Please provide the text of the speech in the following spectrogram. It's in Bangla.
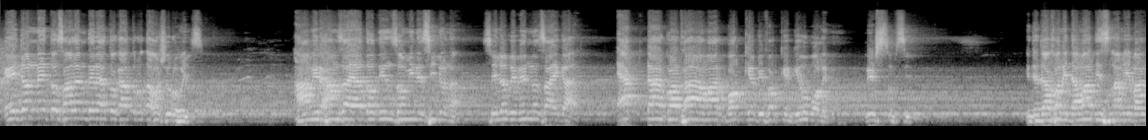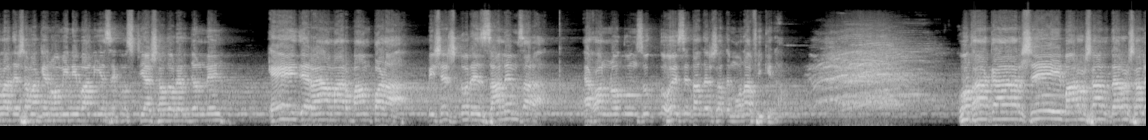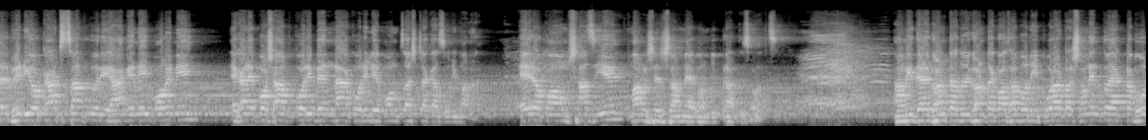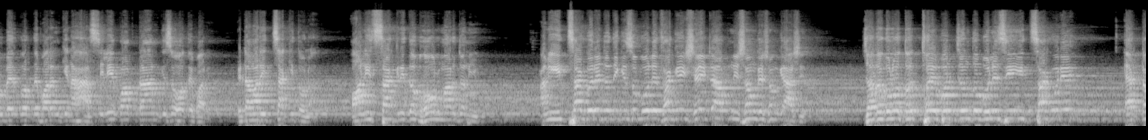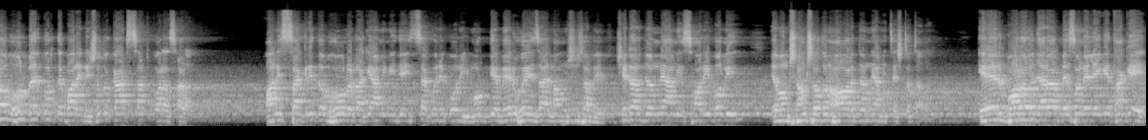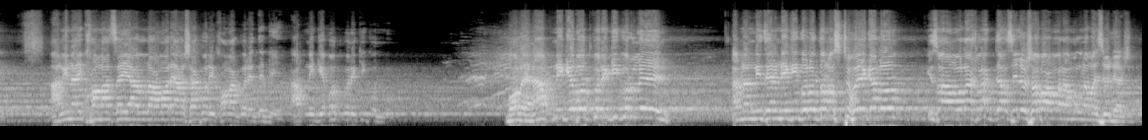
এই জন্যই তো সালেমদের এত গাত্রদাহ শুরু হয়েছে। আমির হামজা এতদিন জমিনে ছিল না, ছিল বিভিন্ন জায়গায়। একটা কথা আমার পক্ষে, বিপক্ষে কেউ বলে না। নিশ্চুপ ছিল। কিন্তু যখনই জামাত ইসলামী বাংলাদেশ আমাকে নমিনি বানিয়েছে কুষ্টিয়া সদরের জন্য, এই যে রাম আর বামপাড়া বিশেষ করে জালেম যারা, এখন নতুন যুক্ত হয়েছে তাদের সাথে মোনাফিকেরা কোথাকার সেই বারো সাল, তেরো সালের ভিডিও কাটছাট করে, আগে নেই, পরে নেই, এখানে প্রসাব করিবেন, না করিলে পঞ্চাশ টাকা জরিমানা। এইরকম সাজিয়ে মানুষের সামনে এখন বিভ্রান্ত ছড়াচ্ছে। আমি দেড় ঘণ্টা, দুই ঘণ্টা কথা বলি পুরাটা শোনেন তো, একটা ভুল বের করতে পারেন কিনা? হ্যাঁ স্লিপ অফ টান কিছু হতে পারে। এটা আমার ইচ্ছাকৃত না। অনিচ্ছাকৃত ভুল মার্জনীয়। আমি ইচ্ছা করে যদি কিছু বলে থাকি, সেইটা আপনি সঙ্গে সঙ্গে আসেন যতগুলো তথ্য এ পর্যন্ত বলেছি, ইচ্ছা করে একটাও ভুল বের করতে পারিনি। শুধু কাটছাট করা ছাড়া। অনিচ্ছাকৃত ভুল ওটাকে আমি নিজে ইচ্ছা করে করি, মুখ দিয়ে বের হয়ে যায় মানুষ হিসাবে। সেটার জন্য আমি সরি বলি এবং সংশোধন হওয়ার জন্য আমি চেষ্টা চালাই। এর বড় যারা পেছনে লেগে থাকে, আমি নাই ক্ষমা চাই, আল্লাহ আমারে আশা করি ক্ষমা করে দেবে। আপনি গেবত করে কি করলেন? বলেন, আপনি গেবত করে কি করলেন? আপনার নিজের নেকি গুলো তো নষ্ট হয়ে গেল। কিছু আমল আখলাখ যা ছিল সব আমার আমল নামায় চলে আসে।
